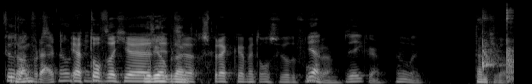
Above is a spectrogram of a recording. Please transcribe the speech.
Veel dank voor de uitnodiging. Ja, tof dat je dit uh, gesprek met ons wilde voeren. Ja, zeker. Heel leuk. Dankjewel.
